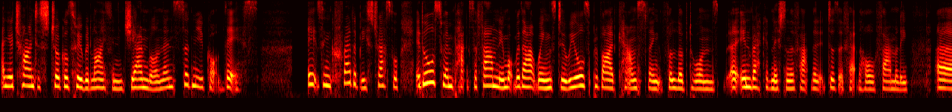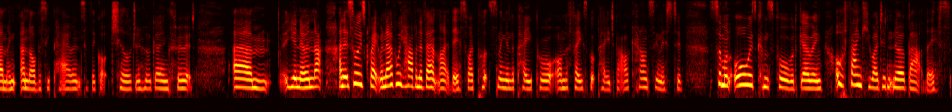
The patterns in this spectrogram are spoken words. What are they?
and you're trying to struggle through with life in general, and then suddenly you've got this it's incredibly stressful. It also impacts the family. And what Without Wings do, we also provide counselling for loved ones uh, in recognition of the fact that it does affect the whole family um, and, and, obviously parents if they've got children who are going through it. Um, you know, and that, and it's always great whenever we have an event like this. So I put something in the paper or on the Facebook page about our counselling initiative. Someone always comes forward going, "Oh, thank you, I didn't know about this,"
